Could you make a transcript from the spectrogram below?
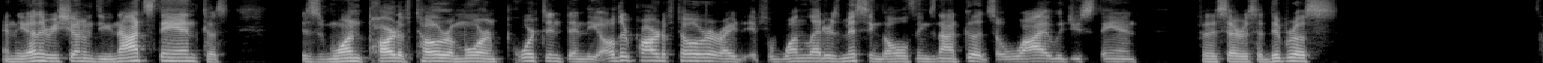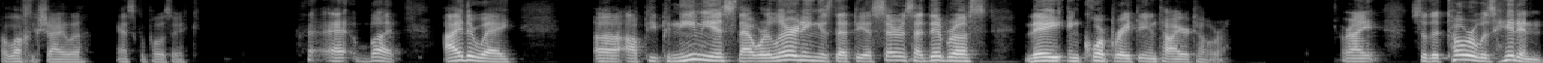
and the other Rishonim, do you not stand? Because is one part of Torah more important than the other part of Torah, right? If one letter is missing, the whole thing's not good. So why would you stand for the Seres Adibros? Halachic Shaila, ask a posik. Eh, but either way, uh, Apipanemius that we're learning is that the Aseres Adibros, they incorporate the entire Torah. Right? So the Torah was hidden.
